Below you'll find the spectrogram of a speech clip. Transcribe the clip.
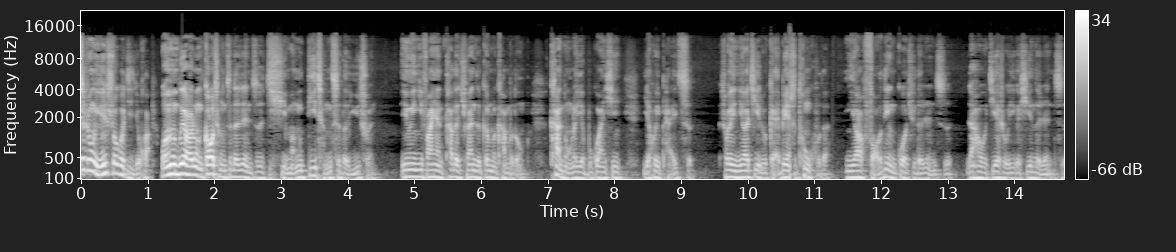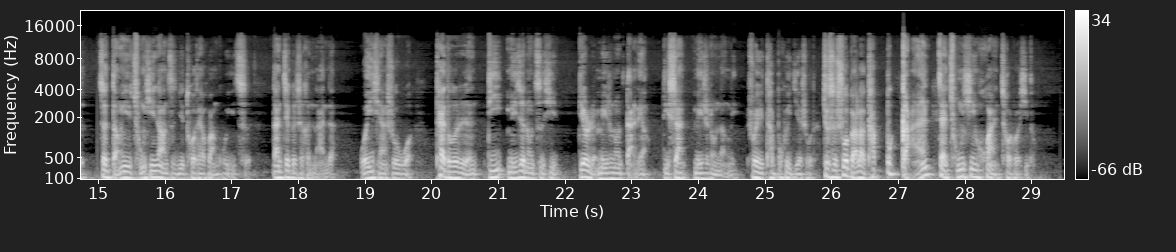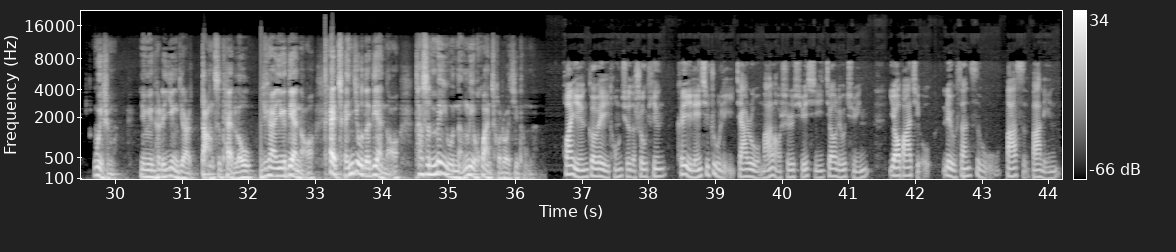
资中云说过几句话：我们不要用高层次的认知启蒙低层次的愚蠢，因为你发现他的圈子根本看不懂，看懂了也不关心，也会排斥。所以你要记住，改变是痛苦的。你要否定过去的认知，然后接受一个新的认知，这等于重新让自己脱胎换骨一次。但这个是很难的。我以前说过，太多的人，第一没这种自信，第二没这种胆量，第三没这种能力，所以他不会接受的。就是说白了，他不敢再重新换操作系统。为什么？因为它的硬件档次太 low，就像一个电脑太陈旧的电脑，它是没有能力换操作系统的。欢迎各位同学的收听，可以联系助理加入马老师学习交流群：幺八九六三四五八四八零。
